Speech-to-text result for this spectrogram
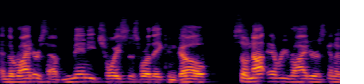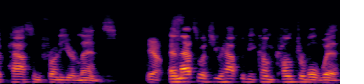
and the riders have many choices where they can go. So not every rider is going to pass in front of your lens. Yeah. And that's what you have to become comfortable with,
